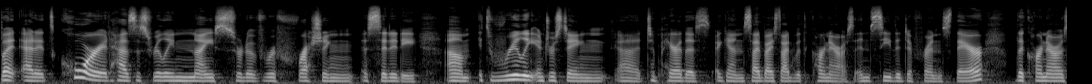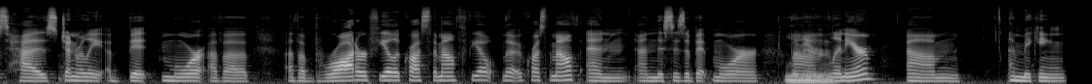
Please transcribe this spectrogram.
But at its core, it has this really nice, sort of refreshing acidity. Um, it's really interesting uh, to pair this again side by side with Carneros and see the difference there. The Carneros has generally a bit more of a of a broader feel across the mouth feel across the mouth, and and this is a bit more Linear. Um, linear. Um, I'm making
